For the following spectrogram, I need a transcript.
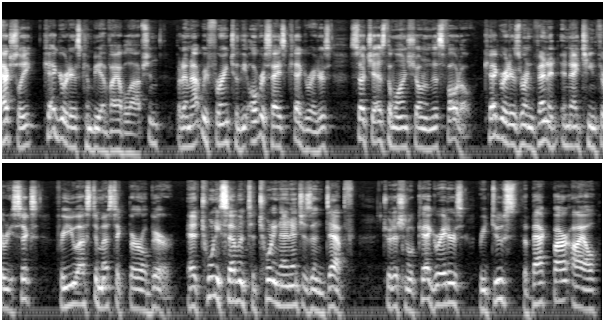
Actually, kegerators can be a viable option, but I'm not referring to the oversized kegerators such as the one shown in this photo. Kegerators were invented in 1936 for U.S. domestic barrel beer. At 27 to 29 inches in depth, traditional kegerators reduce the back bar aisle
